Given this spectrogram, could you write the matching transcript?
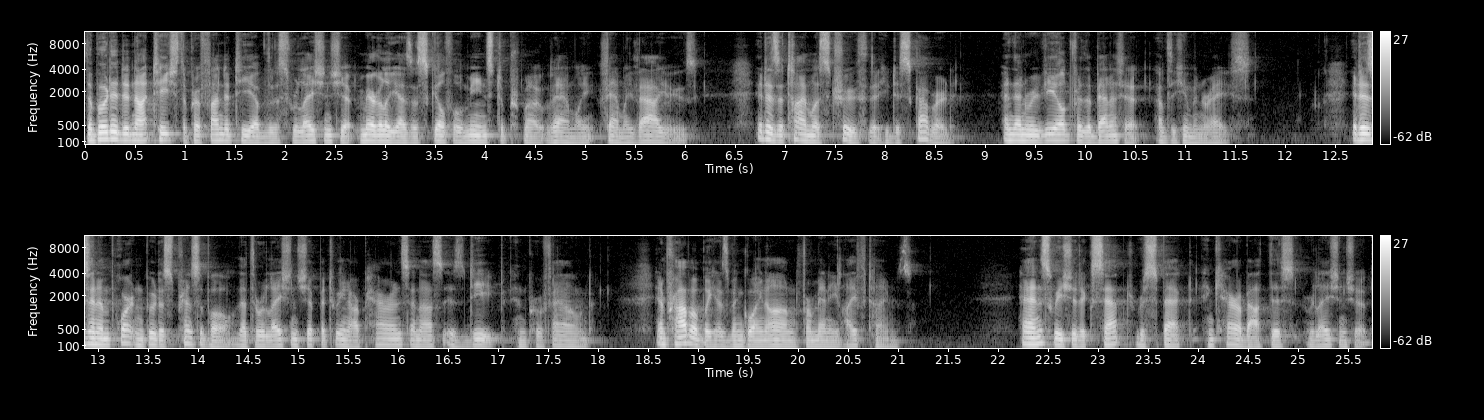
The Buddha did not teach the profundity of this relationship merely as a skillful means to promote family, family values. It is a timeless truth that he discovered and then revealed for the benefit of the human race. It is an important Buddhist principle that the relationship between our parents and us is deep and profound, and probably has been going on for many lifetimes. Hence, we should accept, respect, and care about this relationship.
